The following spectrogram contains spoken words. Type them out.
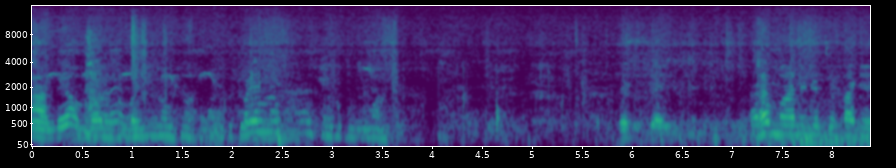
हाँ ले हम बात है। भाई अरे मानेंगे चेता के।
